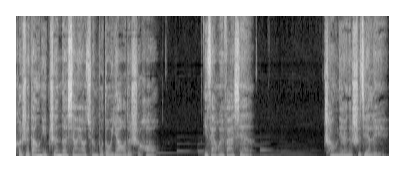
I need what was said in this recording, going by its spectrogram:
可是，当你真的想要全部都要的时候，你才会发现，成年人的世界里，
